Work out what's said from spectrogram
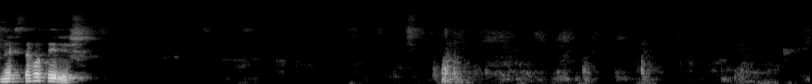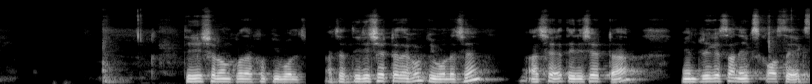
নেক্সট দেখো তিরিশ। তিরিশের অঙ্ক দেখো কি বলছে। আচ্ছা তিরিশেরটা দেখো কি বলেছে। আছে, তিরিশেরটা। ইন্টিগ্রেশন এক্স কস এক্স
